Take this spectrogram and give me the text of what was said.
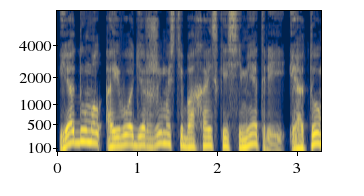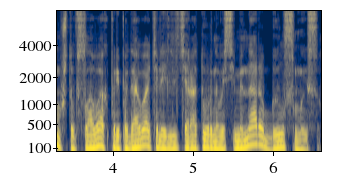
Я думал о его одержимости бахайской симметрией и о том, что в словах преподавателя литературного семинара был смысл.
